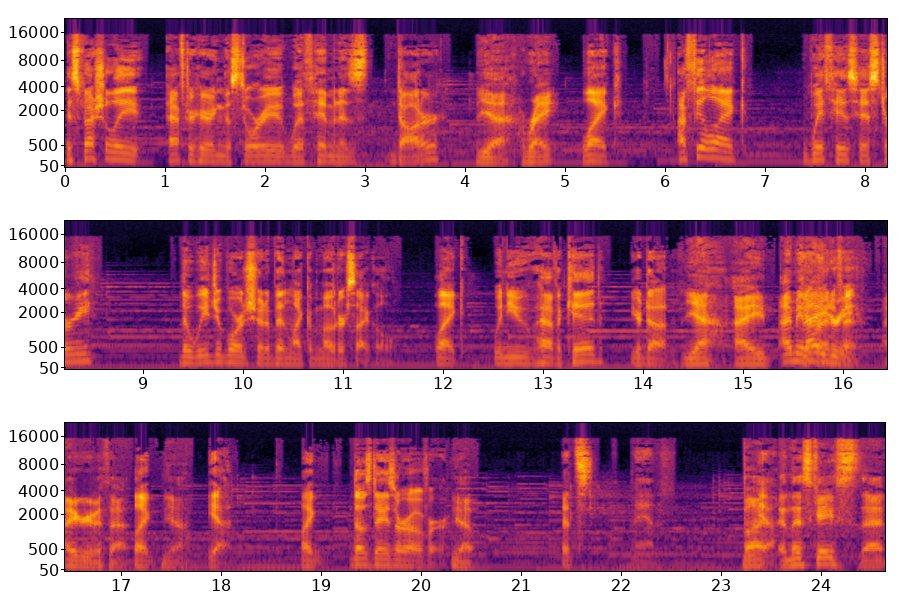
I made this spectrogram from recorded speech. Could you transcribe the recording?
especially after hearing the story with him and his daughter, yeah. Right. like I feel like with his history, the Ouija board should have been like a motorcycle. Like when you have a kid, you're done. Yeah. I. I mean, Get I agree. I agree with that. Like Yeah. yeah. Like those days are over. Yeah. It's man. But Yeah. in this case, that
